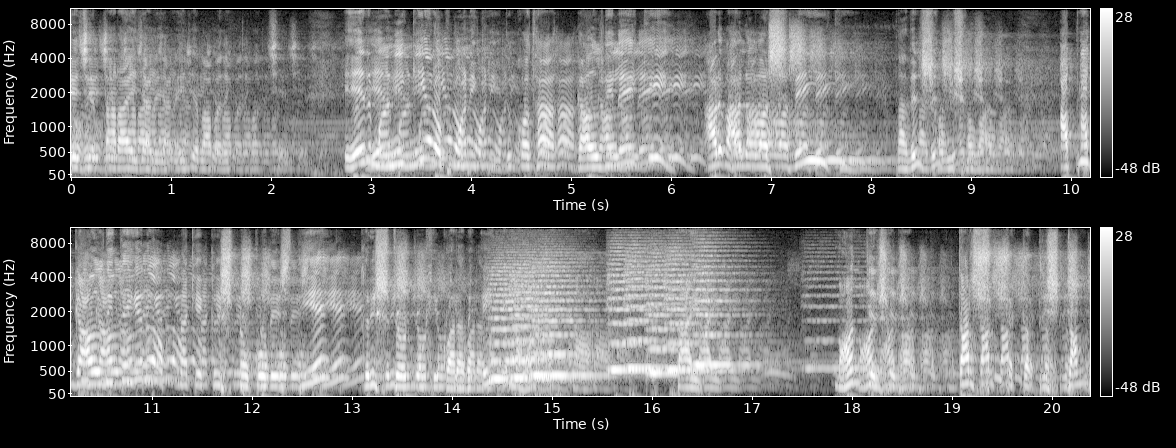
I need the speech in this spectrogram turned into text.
হয়েছে তারাই জানে এই যে বাবা দেখতে পাচ্ছে এর মানে কি আর অপমানে কি? দু কথা গাল দিলে কি? আর ভালোবাসলেই কি? তাদের সবই স্বভাব আপনি গাল দিতে গেলেও আপনাকে কৃষ্ণ উপদেশ দিয়ে কৃষ্ণমুখী করাবে। এই তাই। মহন্তের দার্শনিক একটা দৃষ্টান্ত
